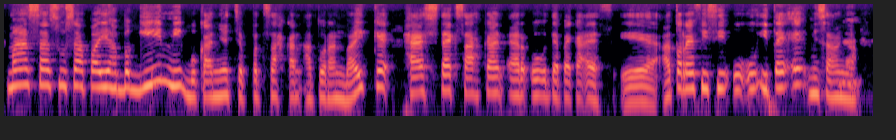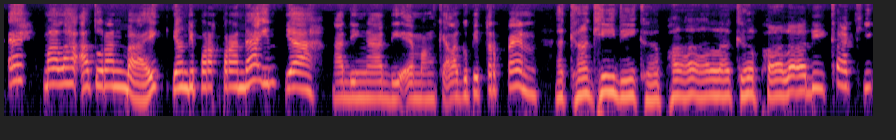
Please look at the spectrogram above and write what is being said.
Masa susah payah begini, bukannya cepet sahkan aturan baik kek. Hashtag sahkan RUU TPKS. Iya, atau revisi UU ITE misalnya. Eh, malah aturan baik yang diporak-porandain. Ya, ngadi-ngadi emang kayak lagu Peter Pan. Kaki di kepala, kepala di kaki.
